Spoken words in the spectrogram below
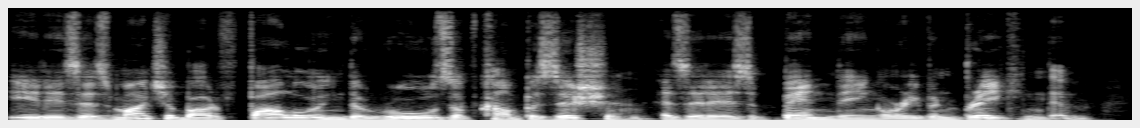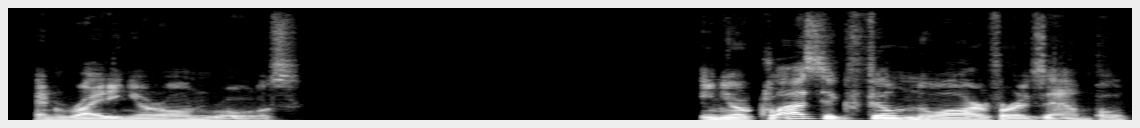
It is as much about following the rules of composition as it is bending or even breaking them and writing your own rules. In your classic film noir, for example,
